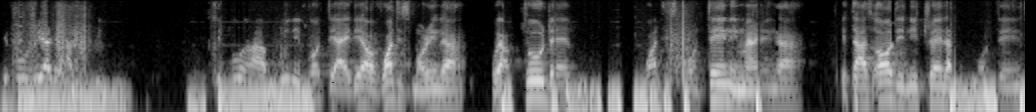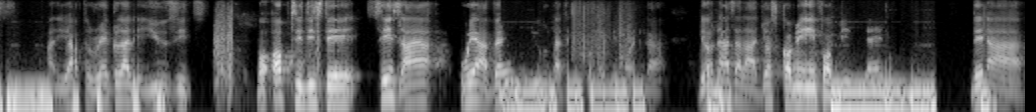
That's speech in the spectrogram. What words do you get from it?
People really have. People have really got the idea of what is moringa. We have told them what is contained in moringa. It has all the nutrients that it contains, and you have to regularly use it. But up to this day, since I we are very few that is producing moringa, the others that are just coming in for business, they are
